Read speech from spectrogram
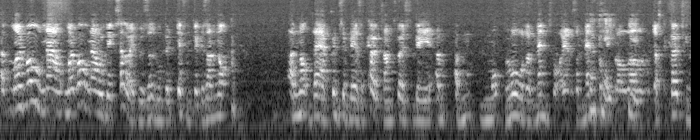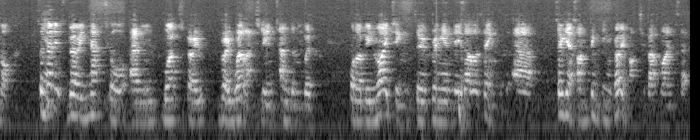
Uh, my role now, my role now with the accelerator is a little bit different because I'm not. I'm not there principally as a coach. I'm supposed to be a, a more broader mentor. It's a mentoring Okay, role yeah. rather than just a coaching role. So Yeah. then it's very natural and works very, very well actually in tandem with what I've been writing to bring in these other things. Uh, so yes, I'm thinking very much about mindset.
